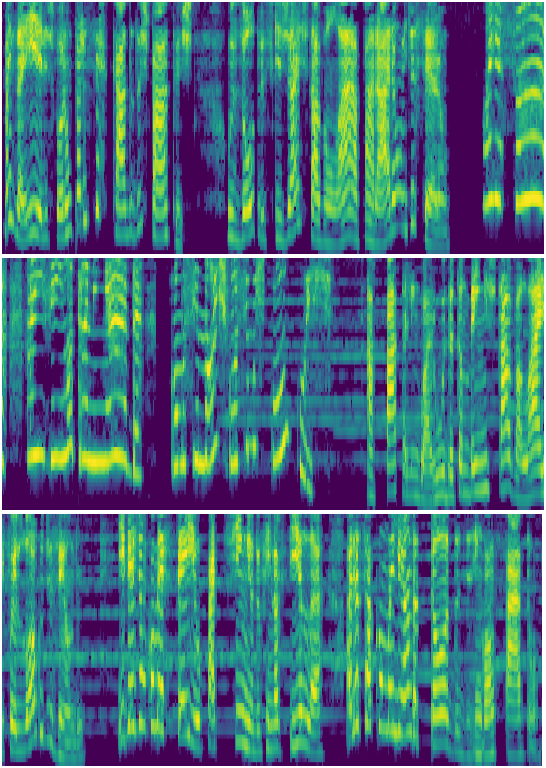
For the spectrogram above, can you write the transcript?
Mas aí eles foram para o cercado dos patos. Os outros que já estavam lá pararam e disseram: Olha só, aí vem outra ninhada, como se nós fôssemos poucos. A pata linguaruda também estava lá e foi logo dizendo: E vejam como é feio o patinho do fim da fila. Olha só como ele anda todo desengonçado.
